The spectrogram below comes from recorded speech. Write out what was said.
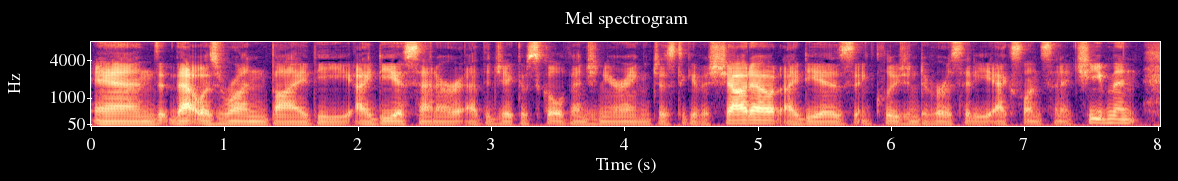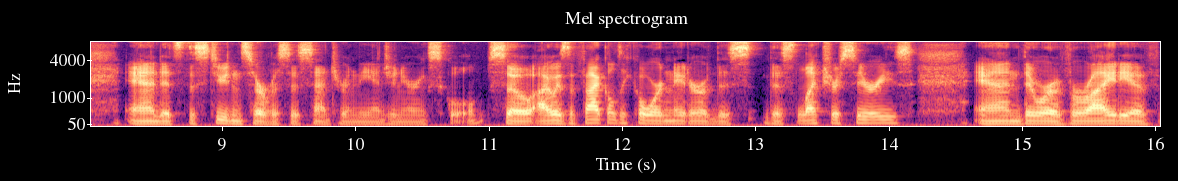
and that was run by the IDEA Center at the Jacobs School of Engineering. Just to give a shout out, IDEA's Inclusion, Diversity, Excellence, and Achievement, and it's the Student Services Center in the Engineering School. So I was the faculty coordinator of this this lecture series, and there were a variety of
